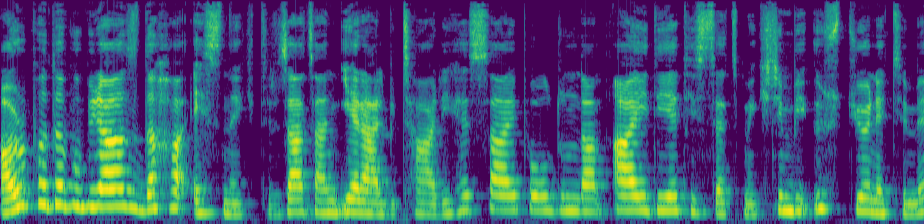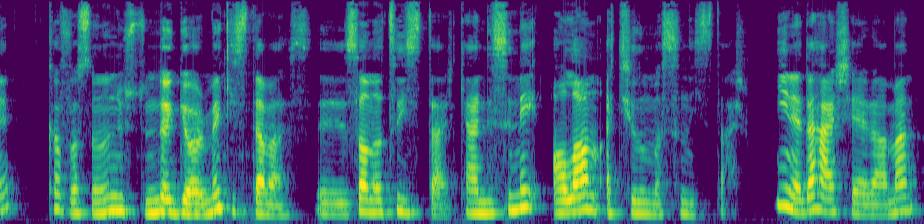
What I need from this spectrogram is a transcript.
Avrupa'da bu biraz daha esnektir. Zaten yerel bir tarihe sahip olduğundan aidiyet hissetmek için bir üst yönetimi kafasının üstünde görmek istemez. E, sanatı ister. Kendisine alan açılmasını ister. Yine de her şeye rağmen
